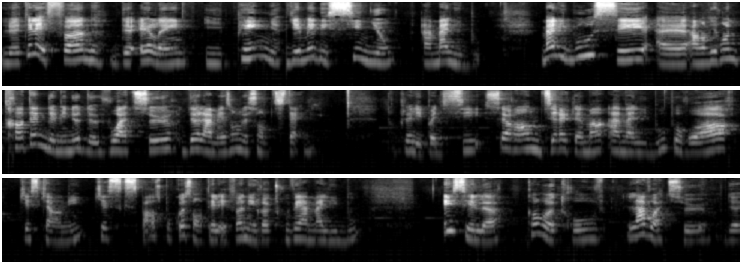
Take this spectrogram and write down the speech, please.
Le téléphone de Elaine, il ping, il émet des signaux à Malibu. Malibu, c'est euh, à environ une trentaine de minutes de voiture de la maison de son petit ami. Donc là, les policiers se rendent directement à Malibu pour voir qu'est-ce qu'il y en est, qu'est-ce qui se passe, pourquoi son téléphone est retrouvé à Malibu. Et c'est là qu'on retrouve la voiture de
